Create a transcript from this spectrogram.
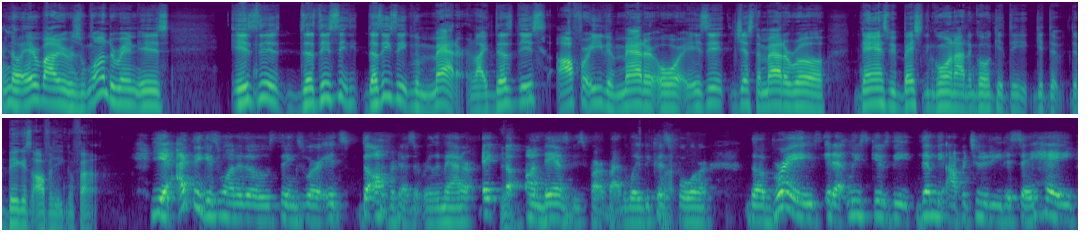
you know everybody was wondering is is this does this does this even matter? Like, does this offer even matter, or is it just a matter of Dansby basically going out and go get the get the, the biggest offer he can find? Yeah, I think it's one of those things where it's the offer doesn't really matter eh, yeah. uh, on Dansby's part, by the way, because right. for the Braves, it at least gives the them the opportunity to say, "Hey,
